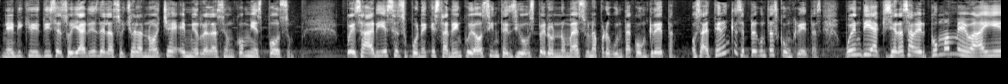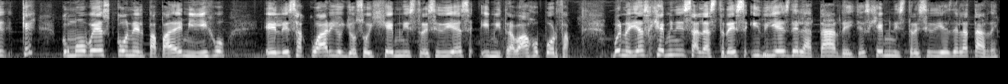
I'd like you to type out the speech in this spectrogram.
Nelly Cris dice, soy Aries de las 8 de la noche en mi relación con mi esposo pues Aries se supone que están en cuidados intensivos, pero no me hace una pregunta concreta. O sea, tienen que ser preguntas concretas. Buen día, quisiera saber cómo me va a ir, ¿qué? ¿Cómo ves con el papá de mi hijo? Él es Acuario, yo soy Géminis 3 y 10 y mi trabajo, porfa. Bueno, ella es Géminis a las 3 y 10 de la tarde, ella es Géminis 3 y 10 de la tarde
